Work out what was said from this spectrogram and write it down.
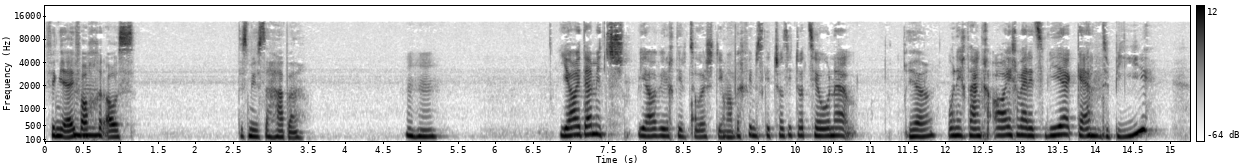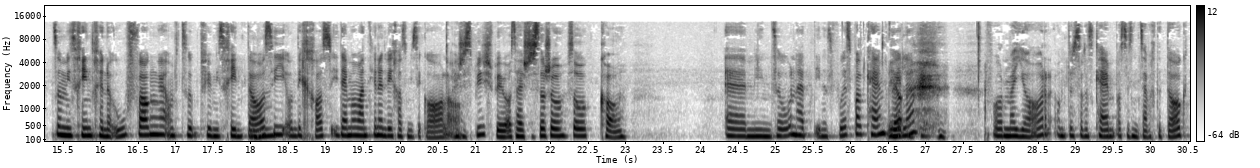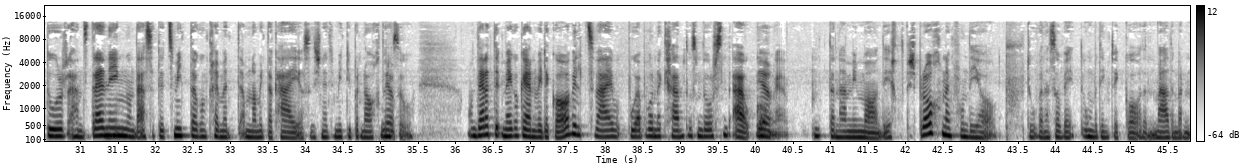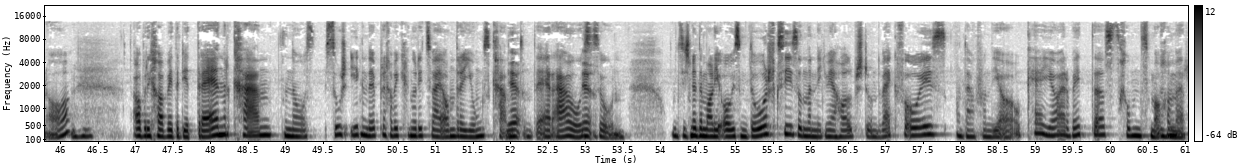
finde ich einfacher als das müssen haben. Ja, in dem jetzt, ja, will ich dir zustimmen. Aber ich finde, es gibt schon Situationen, Ja. wo ich denke, ah, ich wäre jetzt wie gerne dabei, um mein Kind können auffangen und zu- für mein Kind da sein. Und ich kann es in dem Moment ja nicht, wie ich es gehen Hast lassen. du ein Beispiel? Also hast du es so schon so gehabt? Äh, mein Sohn hat in ein Fußballcamp Ja. wollen, vor einem Jahr. Und das ist so ein Camp, also sind sie einfach den Tag durch, haben das Mhm. Training und essen dort zu Mittag und kommen am Nachmittag heim. Also es ist nicht mit über Nacht Ja. oder so. Und er hat dort mega gerne gehen, weil zwei Buben, die er kennt aus dem Dorf, sind auch Ja. Und dann haben mein Mann und ich das besprochen und gefunden, ja, pff, du, wenn er so will, unbedingt will gehen dann melden wir ihn an. Mhm. Aber ich habe weder die Trainer kennt, noch sonst irgendjemand. Ich habe wirklich nur die zwei anderen Jungs kennt. Ja. Und er auch, unser Ja. Sohn. Und es war nicht einmal in unserem Dorf, gewesen, sondern irgendwie eine halbe Stunde weg von uns. Und dann fand ich, ja, okay, ja, er will das, komm, das machen Mhm. wir.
